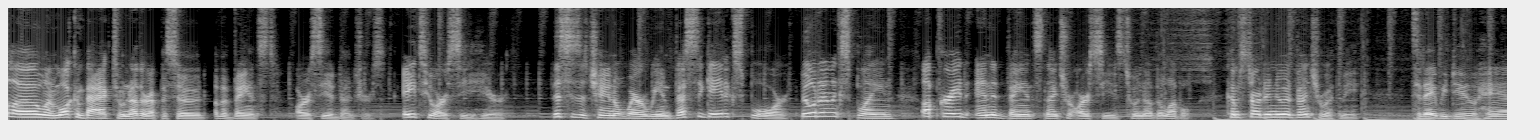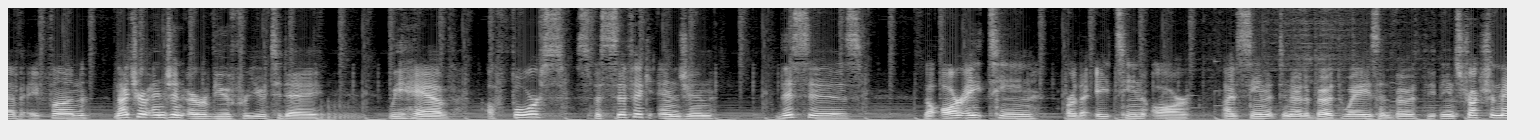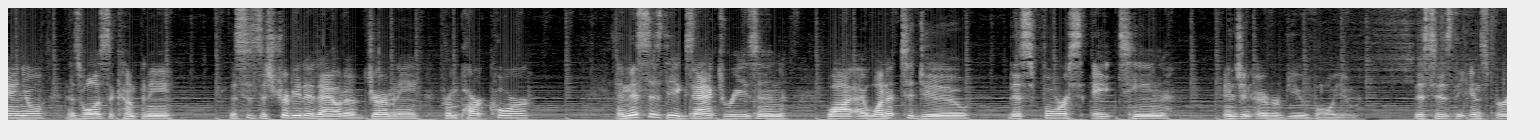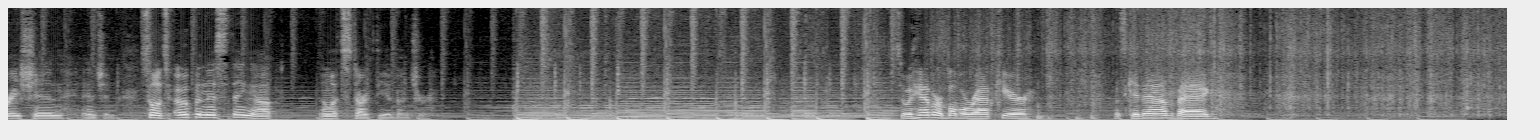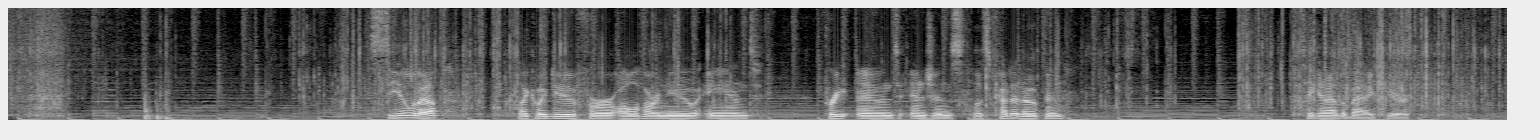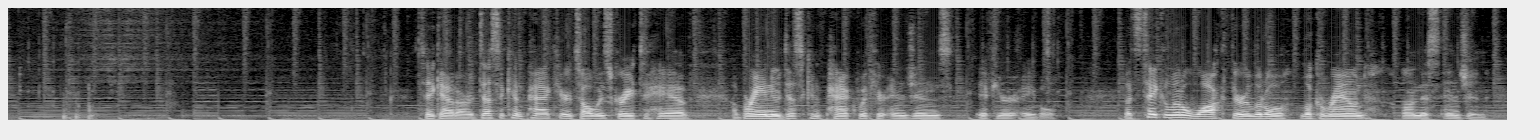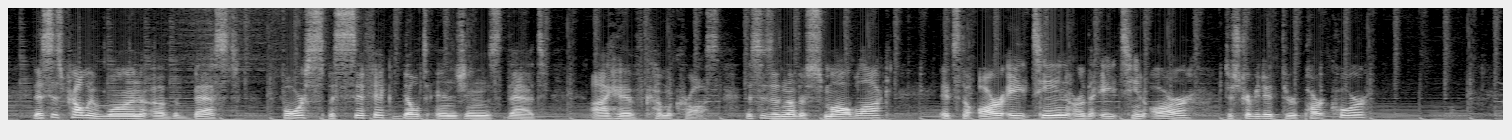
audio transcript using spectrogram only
Hello, and welcome back to another episode of Advanced RC Adventures. A2RC here. This is a channel where we investigate, explore, build and explain, upgrade, and advance Nitro RCs to another level. Come start a new adventure with me. Today we do have a fun Nitro engine overview for you today. We have a Force specific engine. This is the R18 or the 18R I've seen it denoted both ways in both the, instruction manual as well as the company. This is distributed out of Germany from PartCore. And this is the exact reason why I wanted to do this Force 18 engine overview volume. This is the inspiration engine. So let's open this thing up and let's start the adventure. So we have our bubble wrap here. Let's get it out of the bag. Seal it up like we do for all of our new and pre-owned engines. Let's cut it open. Take it out of the bag here. Take out our desiccant pack here. It's always great to have a brand new desiccant pack with your engines if you're able. Let's take a little walk through, a little look around on this engine. This is probably one of the best force specific built engines that I have come across. This is another small block. It's the R18 or the 18R distributed through PartCore.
